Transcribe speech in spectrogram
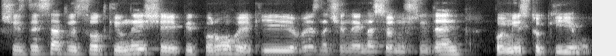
60% нижче під порогу, який визначений на сьогоднішній день по місту Києву.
